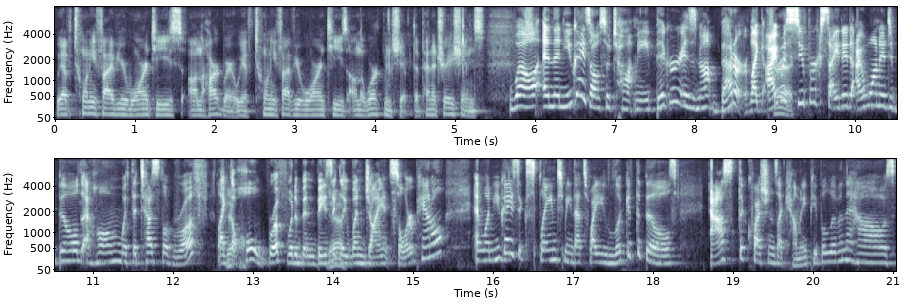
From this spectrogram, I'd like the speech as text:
we have 25 year warranties on the hardware. We have 25 year warranties on the workmanship, the penetrations. Well, and then you guys also taught me bigger is not better. Like I was super excited. I wanted to build a home with the Tesla roof. Like the whole roof would have been basically Yeah. one giant solar panel. And when you guys explained to me that's why you look at the bills, ask the questions like how many people live in the house,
